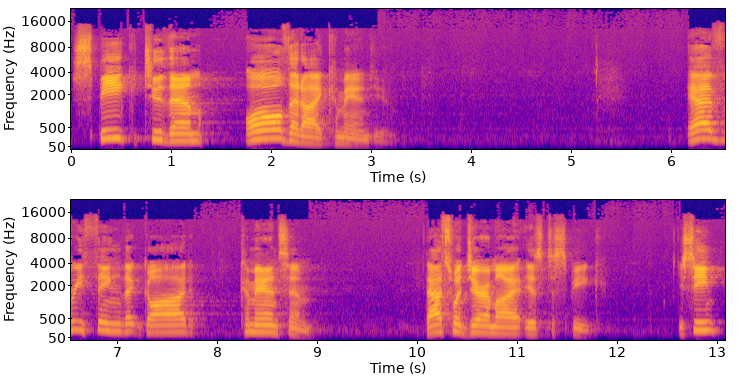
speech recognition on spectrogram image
Speak to them all that I command you. Everything that God commands him. That's what Jeremiah is to speak. You see,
